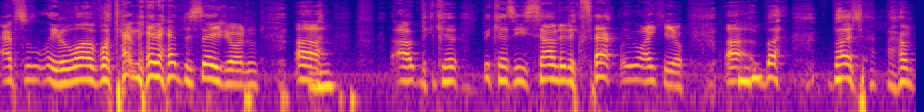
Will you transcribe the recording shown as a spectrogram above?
absolutely love what that man had to say, Jordan. Uh, uh, because because he sounded exactly like you. Uh, But but um,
